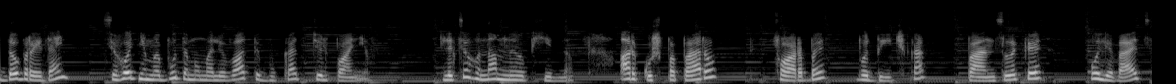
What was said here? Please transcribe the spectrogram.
Добрий день! Сьогодні ми будемо малювати букет тюльпанів. Для цього нам необхідно аркуш паперу, фарби, водичка, пензлики, олівець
